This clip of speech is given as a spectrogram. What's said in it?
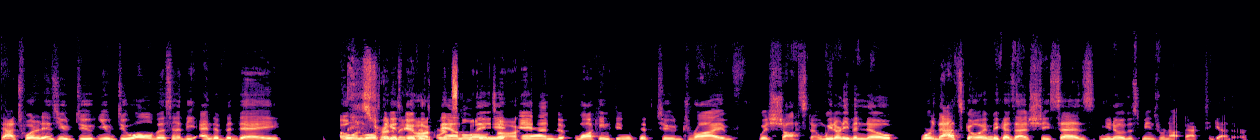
that's what it is. You do you do all of this, and at the end of the day, Owen He's Wilson trying to gets make his awkward family, and Joaquin Phoenix gets to drive with Shasta. We don't even know where that's going because, as she says, you know, this means we're not back together.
